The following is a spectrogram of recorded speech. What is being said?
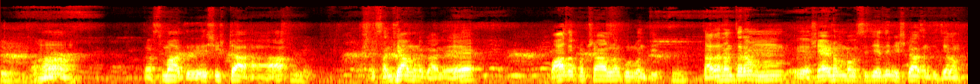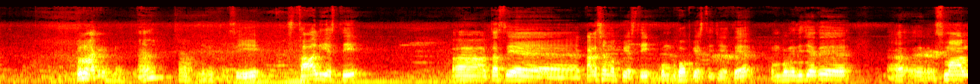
एवं तस्मात् शिष्टाः सन्ध्यावन्दनकाले पादप्रक्षालनं कुर्वन्ति। हम्म, तदनन्तरं शेषं भवति चेत् निष्कासन्ति जलं स्थाली अस्ति आ, तस्य कलशमपि अस्ति कुम्भोपि अस्ति चेत् कुम्भमिति चेत् स्माल्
